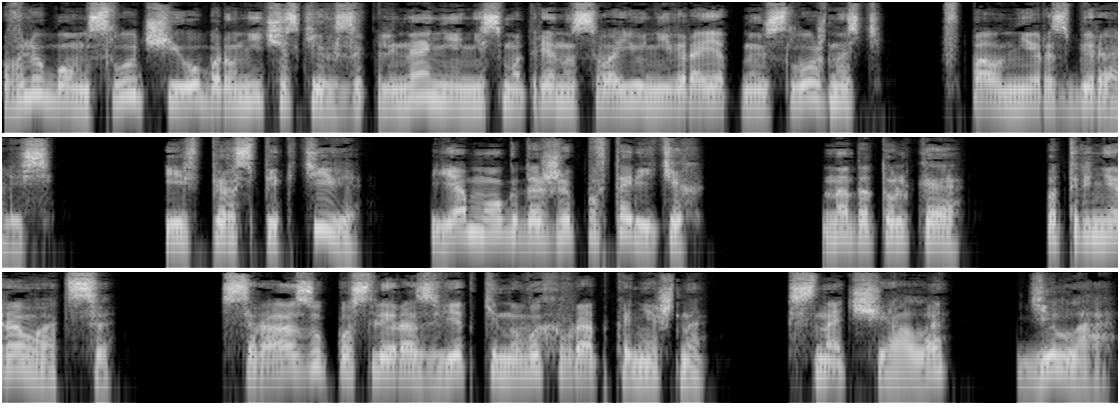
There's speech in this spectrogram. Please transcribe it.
в любом случае, оба рунических заклинания, несмотря на свою невероятную сложность, вполне разбирались. И в перспективе я мог даже повторить их. Надо только потренироваться. Сразу после разведки новых врат, конечно. Сначала дела.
